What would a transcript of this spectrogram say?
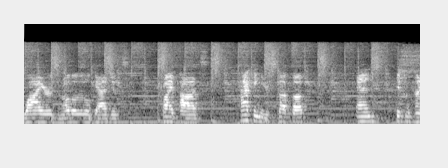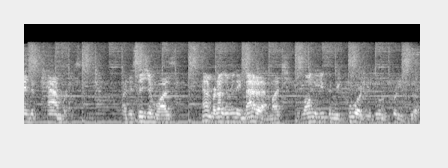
wires and all the little gadgets, tripods, packing your stuff up, and different kinds of cameras. Our decision was, camera doesn't really matter that much. As long as you can record, you're doing pretty good.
